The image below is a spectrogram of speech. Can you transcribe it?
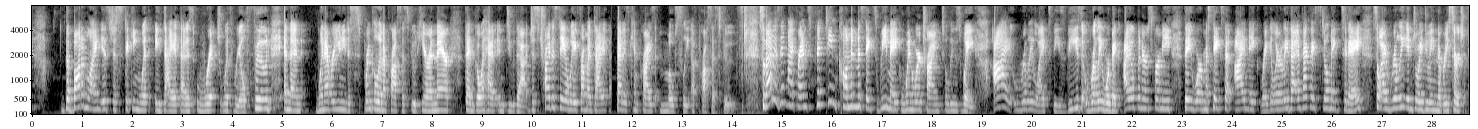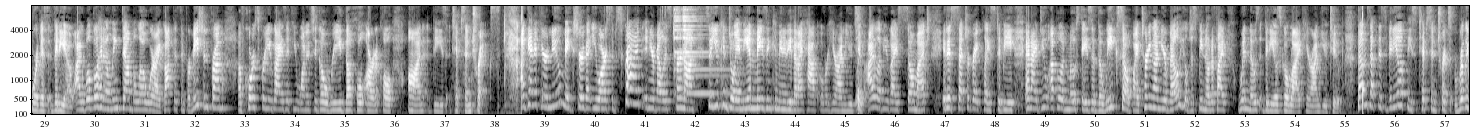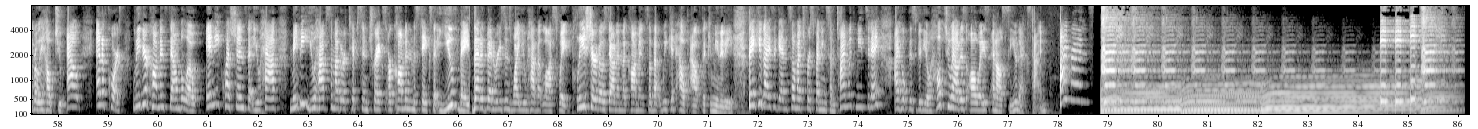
the bottom line is just sticking with a diet that is rich with real food and then whenever you need to sprinkle in a processed food here and there, then go ahead and do that. Just try to stay away from a diet that is comprised mostly of processed foods. So that is it, my friends. 15 common mistakes we make when we're trying to lose weight. I really liked these. These really were big eye openers for me. They were mistakes that I make regularly that in fact I still make today. So I really enjoy doing the research for this video. I will go ahead and link down below where I got this information from. Of course, for you guys, if you wanted to go read the whole article article on these tips and tricks. Again, if you're new, make sure that you are subscribed and your bell is turned on so you can join the amazing community that I have over here on YouTube. I love you guys so much. It is such a great place to be. And I do upload most days of the week. So by turning on your bell, you'll just be notified when those videos go live here on YouTube. Thumbs up this video if these tips and tricks really, really helped you out. And of course, leave your comments down below. Any questions that you have, maybe you have some other tips and tricks or common mistakes that you've made that have been reasons why you haven't lost weight. Please share those down in the comments so that we can help out the community. Thank you guys again so much for spending some time with me today. I hope this video helped you out as always, and I'll see you next time.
